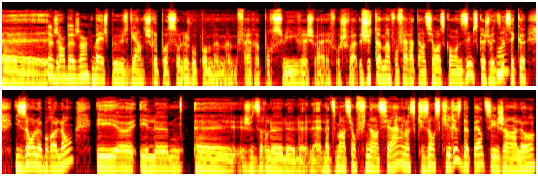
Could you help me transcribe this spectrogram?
Euh, Quel genre de gens? ben, je peux, je garde, je ferai pas ça, là. Je vais pas me, me- faire poursuivre. Je vais, faut, je vais- justement, faut faire attention à ce qu'on dit. Mais ce que je veux dire, c'est que ils ont le bras long et, euh, et le, euh, je veux dire, le, le- le- la, dimension financière, là, ce qu'ils ont, ce qu'ils risquent de perdre ces gens-là,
